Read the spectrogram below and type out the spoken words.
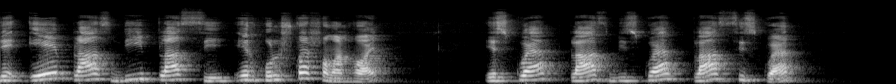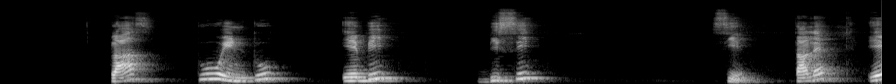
যে A plus B plus C এর হোল স্কোয়ার সমান হয় square plus B square plus C square plus two into A B C A. তাহলে A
